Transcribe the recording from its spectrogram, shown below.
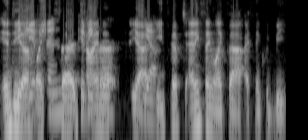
India, like you said, China, cool. yeah, Yeah. Egypt, anything like that, I think would be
